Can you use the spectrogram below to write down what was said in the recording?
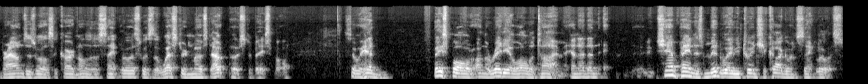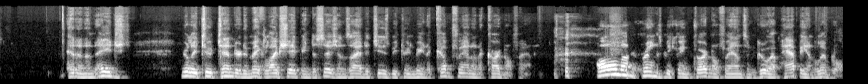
Browns as well as the Cardinals. And St. Louis was the westernmost outpost of baseball. So we had baseball on the radio all the time. And at an Champaign is midway between Chicago and St. Louis. And at an age really too tender to make life shaping decisions, I had to choose between being a Cub fan and a Cardinal fan. All my friends became Cardinal fans and grew up happy and liberal.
